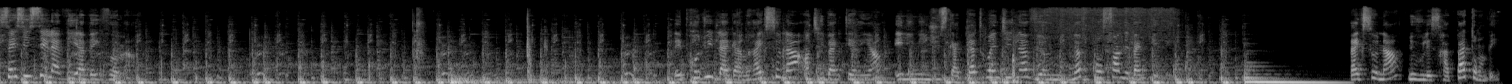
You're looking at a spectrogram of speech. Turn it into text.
Saisissez la vie avec vos mains. Les produits de la gamme Rexona antibactérien éliminent jusqu'à 99,9% des bactéries. Rexona ne vous laissera pas tomber.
